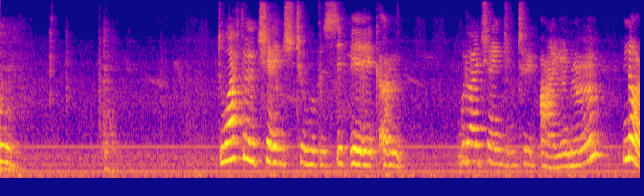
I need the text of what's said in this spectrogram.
cool. Do I have to change to a Pacific? Um, would I change into Iron Man? No,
